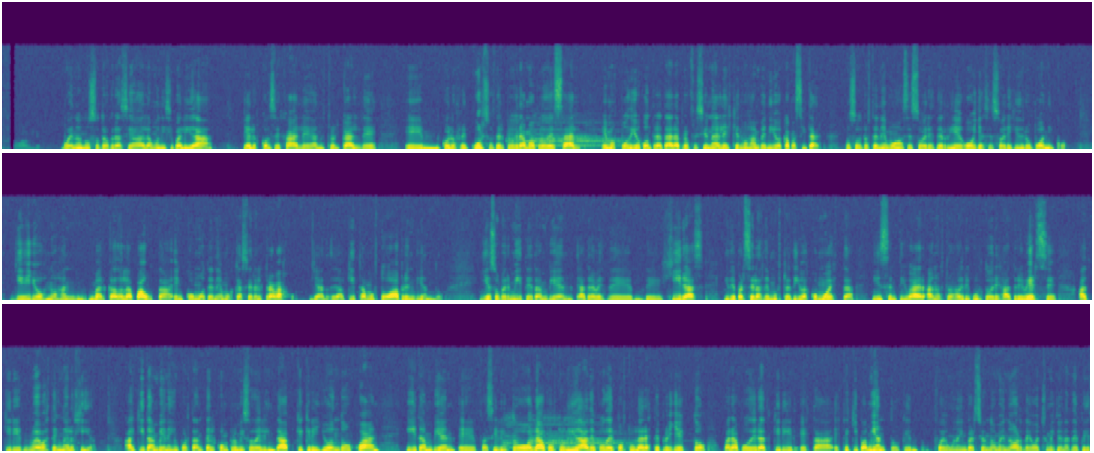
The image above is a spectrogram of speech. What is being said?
Bueno, nosotros gracias a la municipalidad y a los concejales, a nuestro alcalde, Em, con los recursos del programa Prodesal hemos podido contratar a profesionales que nos han venido a capacitar. Nosotros tenemos asesores de riego y asesores hidropónicos y ellos nos han marcado la pauta en cómo tenemos que hacer el trabajo. Ya, aquí estamos todos aprendiendo y eso permite también a través de, de, giras y de parcelas demostrativas como esta incentivar a nuestros agricultores a atreverse a adquirir nuevas tecnologías. Aquí también es importante el compromiso del INDAP que creyó en Don Juan y también eh, facilitó la oportunidad de poder postular a este proyecto para poder adquirir esta, este equipamiento, que fue una inversión no menor de 8 millones de pesos.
